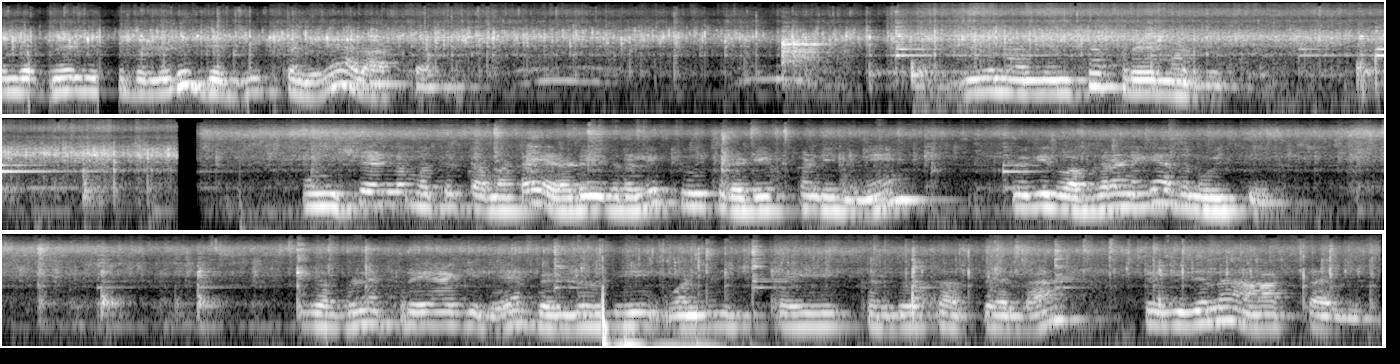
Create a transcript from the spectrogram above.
ಒಂದು ಹದಿನೈದು ನಿಮಿಷ ಬೆಳ್ಳುಳ್ಳಿ ಜಜ್ಜಿ ಇಟ್ಕೊಂಡಿದೆ ಅದು ಹಾಕ್ತಾಯಿದ್ದೀನಿ ಈಗ ಒಂದು ನಿಮಿಷ ಫ್ರೈ ಮಾಡಬೇಕು. ಹುಣಸೆಹಣ್ಣು ಮತ್ತು ಟೊಮೆಟೊ ಎರಡು ಇದರಲ್ಲಿ ಕ್ಯೂಚ್ ರೆಡಿ ಇಟ್ಕೊಂಡಿದ್ದೀನಿ. ಇವಾಗ ಇದು ಒಗ್ಗರಣೆಗೆ ಅದನ್ನು ಉಯ್ತೀನಿ ಈ ಒಗ್ಗರಣೆ ಫ್ರೈ ಆಗಿದೆ. ಬೆಳ್ಳುಳ್ಳಿ, ಒಣಮೆಣಸಿನ್ಕಾಯಿ ಕರಿಬೇವು ಸಾಸಿವೆ ಎಲ್ಲ. ಸೊ ಇದನ್ನು ಹಾಕ್ತಾಯಿದ್ದೀನಿ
